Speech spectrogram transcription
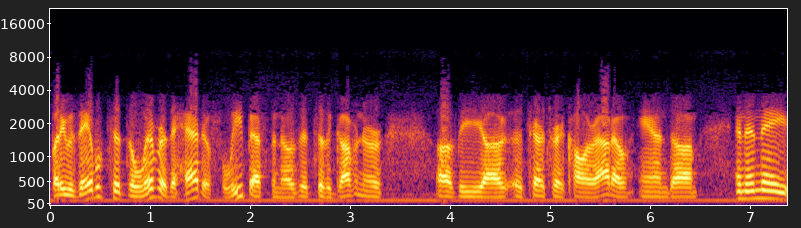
but he was able to deliver the head of Felipe Espinosa to the governor of the uh, territory of Colorado, and um, and then they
